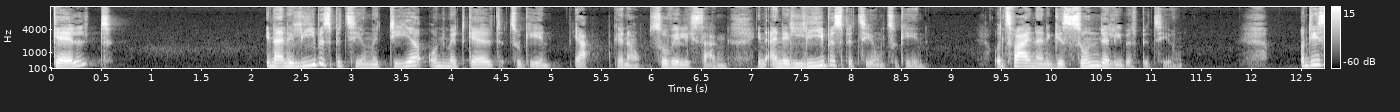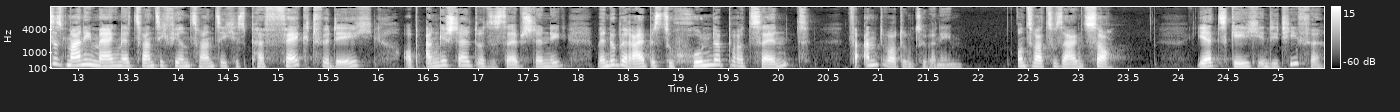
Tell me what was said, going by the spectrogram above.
Geld in eine Liebesbeziehung mit dir und mit Geld zu gehen. Ja, genau, so will ich sagen. In eine Liebesbeziehung zu gehen. Und zwar in eine gesunde Liebesbeziehung. Und dieses Money Magnet 2024 ist perfekt für dich, ob angestellt oder selbstständig, wenn du bereit bist, zu 100 Prozent Verantwortung zu übernehmen. Und zwar zu sagen, so, jetzt gehe ich in die Tiefe,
